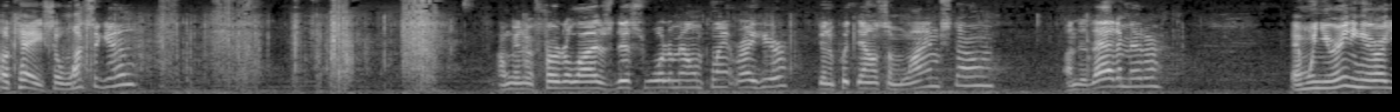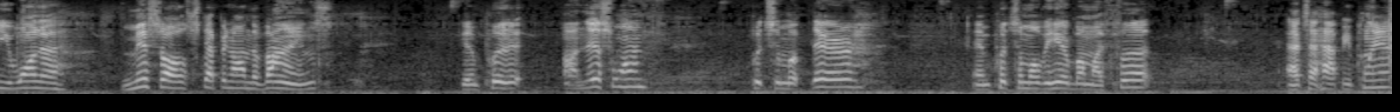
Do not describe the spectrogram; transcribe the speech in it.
Okay, so once again, I'm going to fertilize this watermelon plant right here. Going to put down some limestone under that emitter. And when you're in here, you want to miss all stepping on the vines. Going to put it on this one, put some up there, and put some over here by my foot. That's a happy plant.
